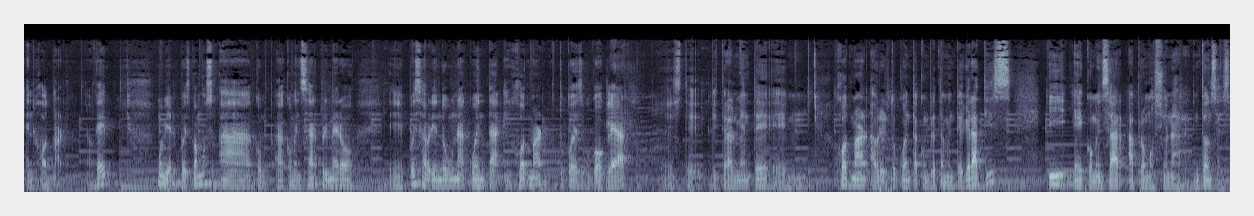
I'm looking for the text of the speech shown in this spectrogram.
en Hotmart. ¿ok? Muy bien, pues vamos a, comenzar primero eh, pues abriendo una cuenta en Hotmart. Tú puedes googlear este, literalmente em, Hotmart, abrir tu cuenta completamente gratis y eh, comenzar a promocionar. Entonces,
